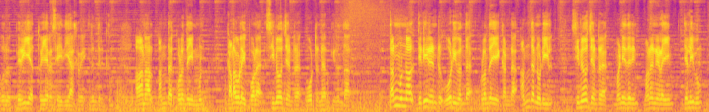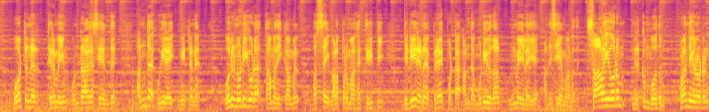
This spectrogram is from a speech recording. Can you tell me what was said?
ஒரு பெரிய துயர செய்தியாகவே இருந்திருக்கும். ஆனால் அந்த குழந்தையின் முன் கடவுளைப் போல சினோஜ் என்ற ஓட்டுநர் இருந்தார். தன் முன்னால் திடீரென்று ஓடி வந்த குழந்தையை கண்ட அந்த நொடியில் சினோஜ் என்ற மனிதரின் மனநிலையும் தெளிவும் ஓட்டுநர் திறமையும் ஒன்றாக சேர்ந்து அந்த உயிரை மீட்டன. ஒரு நொடி கூட தாமதிக்காமல் பஸ்ஸை வலப்புறமாக திருப்பி திடீரென பிரேக் போட்ட அந்த முடிவுதான் உண்மையிலேயே அதிசயமானது. சாலையோரம் நிற்கும் போதும் குழந்தைகளுடன்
